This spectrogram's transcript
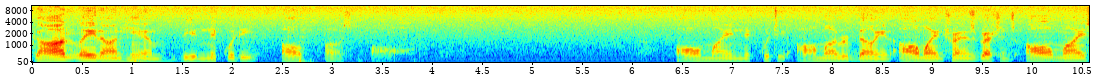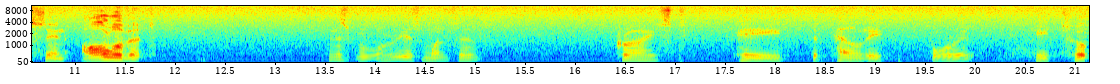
God laid on him the iniquity of us all. All my iniquity, all my rebellion, all my transgressions, all my sin, all of it. In this glorious one sense, Christ paid the penalty for it. He took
